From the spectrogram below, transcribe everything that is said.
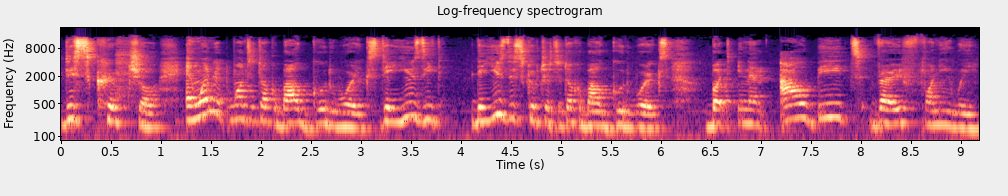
this scripture, and when they want to talk about good works, they use it they use this scripture to talk about good works, but in an albeit very funny way.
